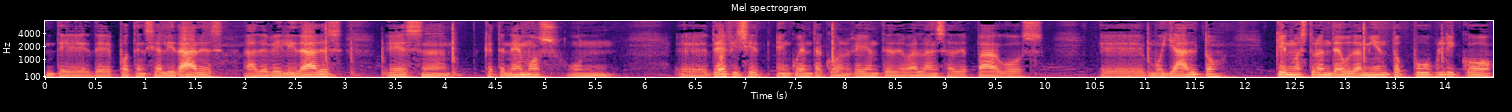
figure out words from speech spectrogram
de, potencialidades a debilidades, es eh, que tenemos un eh, déficit en cuenta corriente de balanza de pagos eh, muy alto, que nuestro endeudamiento público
